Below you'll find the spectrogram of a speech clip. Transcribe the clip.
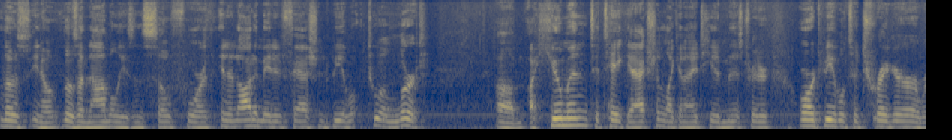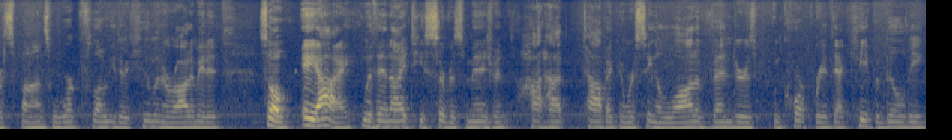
those you know those anomalies and so forth in an automated fashion to be able to alert um, a human to take action like an IT administrator or to be able to trigger a response workflow either human or automated. So AI within IT service management, hot hot topic, and we're seeing a lot of vendors incorporate that capability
